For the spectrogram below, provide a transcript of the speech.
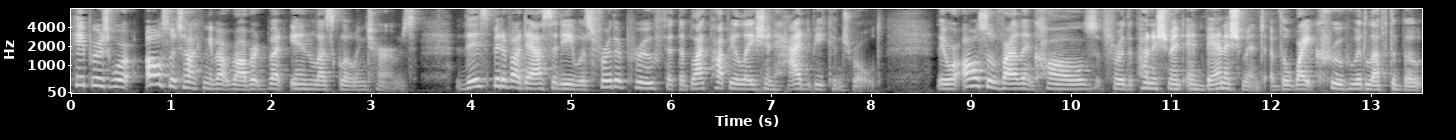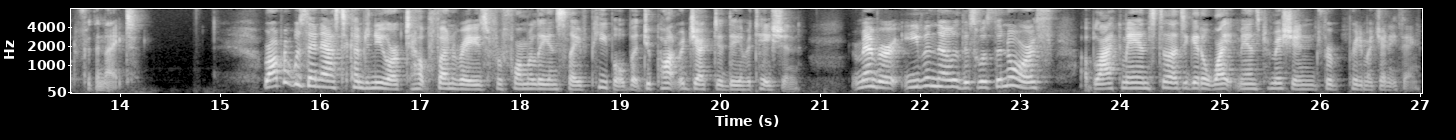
papers were also talking about Robert, but in less glowing terms. This bit of audacity was further proof that the black population had to be controlled. There were also violent calls for the punishment and banishment of the white crew who had left the boat for the night. Robert was then asked to come to New York to help fundraise for formerly enslaved people, but DuPont rejected the invitation. Remember, even though this was the North, a black man still had to get a white man's permission for pretty much anything.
